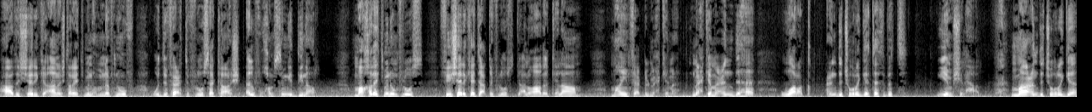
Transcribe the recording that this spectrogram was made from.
هذه الشركة أنا اشتريت منهم نفنوف ودفعت فلوسها كاش 1500 دينار. ما خذيت منهم فلوس. في شركة تعطي فلوس. قالوا هذا الكلام ما ينفع بالمحكمة. المحكمة عندها ورق. عندك ورقة تثبت؟ يمشي الحال. ما عندك ورقة؟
